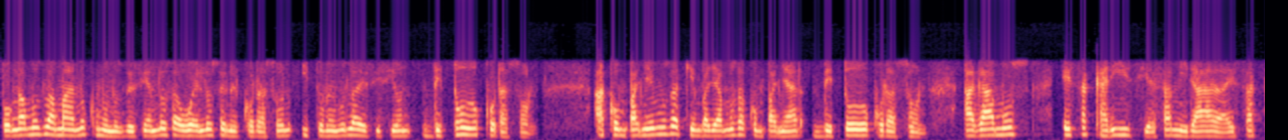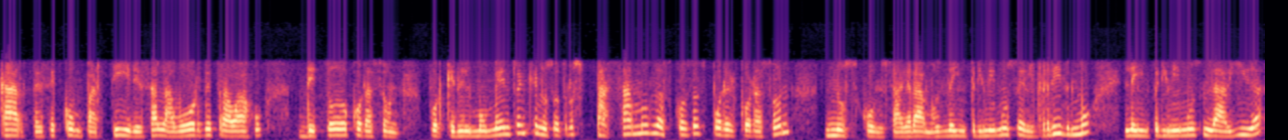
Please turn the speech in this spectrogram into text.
pongamos la mano, como nos decían los abuelos, en el corazón y tomemos la decisión de todo corazón. Acompañemos a quien vayamos a acompañar de todo corazón. Hagamos esa caricia, esa mirada, esa carta, ese compartir, esa labor de trabajo de todo corazón, porque en el momento en que nosotros pasamos las cosas por el corazón, nos consagramos, le imprimimos el ritmo, le imprimimos la vida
